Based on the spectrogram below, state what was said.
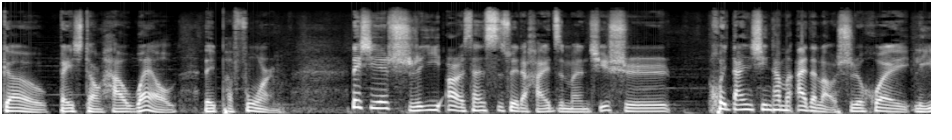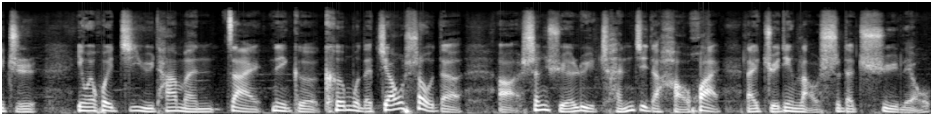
go based on how well they perform. 那些十一二三四岁的孩子们，其实会担心他们爱的老师会离职，因为会基于他们在那个科目的教授的啊升学率、成绩的好坏来决定老师的去留，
